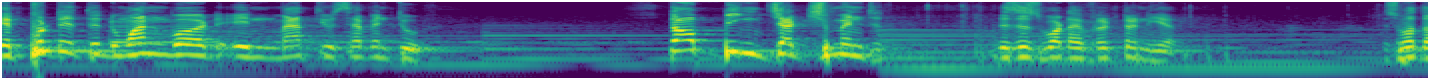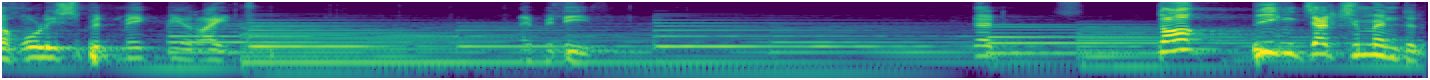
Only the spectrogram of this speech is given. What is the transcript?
You can put it in one word in Matthew 7 2. Stop being judgmental. This is what I've written here. This is what the Holy Spirit make me write. I believe. That stop being judgmental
